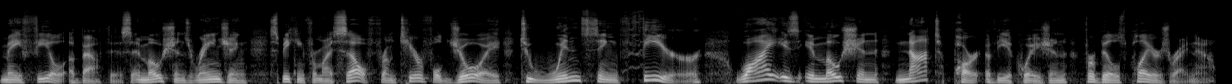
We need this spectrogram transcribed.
may feel about this, emotions ranging, speaking for myself, from tearful joy to wincing fear, why is emotion not part of the equation for Bills players right now?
